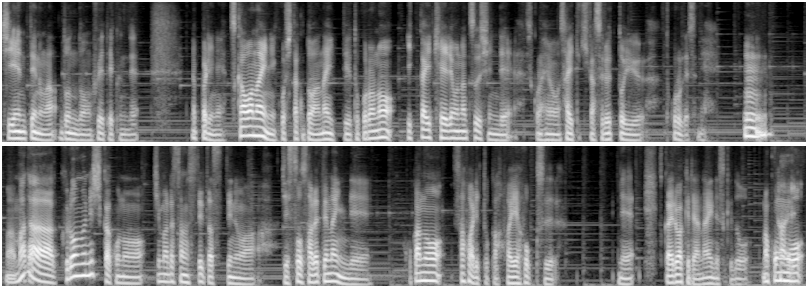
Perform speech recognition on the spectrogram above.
遅延っていうのがどんどん増えていくんで、やっぱりね、使わないに越したことはないっていうところの、一回軽量な通信で、そこら辺を最適化するというところですね。うん。まあ、まだ Chrome にしかこの103ステータスっていうのは実装されてないんで、他の Safari とか Firefox で使えるわけではないですけど、まあ、今はい後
